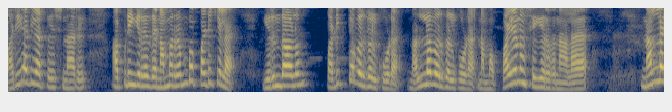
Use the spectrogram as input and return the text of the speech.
மரியாதையாக பேசினார் அப்படிங்கிறத நம்ம ரொம்ப படிக்கலை. இருந்தாலும் படித்தவர்கள் கூட நல்லவர்கள் கூட நம்ம பயணம் செய்கிறதுனால நல்ல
